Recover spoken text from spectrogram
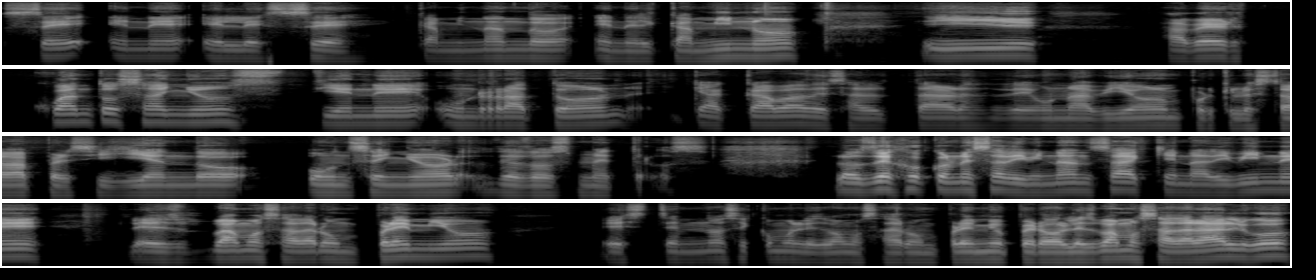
CNLC, Caminando en el Camino. Y a ver, ¿cuántos años tiene un ratón que acaba de saltar de un avión porque lo estaba persiguiendo un señor de dos metros? Los dejo con esa adivinanza. Quien adivine, les vamos a dar un premio. Este, no sé cómo les vamos a dar un premio, pero les vamos a dar algo.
